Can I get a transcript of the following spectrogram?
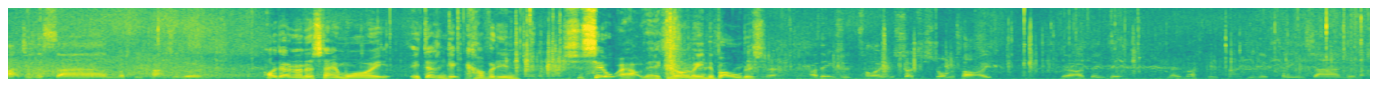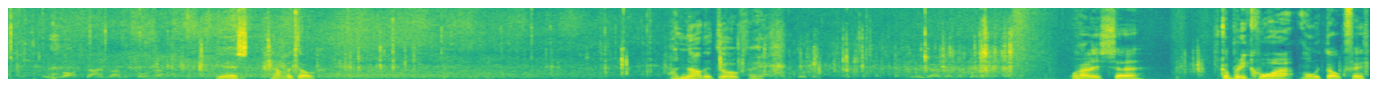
patches of sand, must be patches of I don't understand why it doesn't get covered in silt out there. Do you know what I mean? The boulders. I think it's a tide it's such a strong tide that I think it there must be patches of clean sand and there's a lot of sand around the corner. Yes, another dog. Another dogfish. Well, it's uh, it's got pretty quiet, more dogfish.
